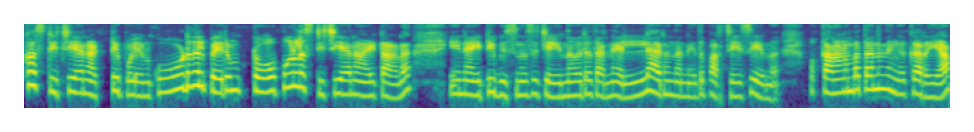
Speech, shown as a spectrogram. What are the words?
ഒക്കെ സ്റ്റിച്ച് ചെയ്യാൻ അടിപൊളിയാണ്. കൂടുതൽ പേരും ടോപ്പുകൾ സ്റ്റിച്ച് ചെയ്യാനായിട്ടാണ് ഈ നൈറ്റി ബിസിനസ് ചെയ്യുന്നവർ തന്നെ എല്ലാവരും തന്നെ ഇത് പർച്ചേസ് ചെയ്യുന്നത്. അപ്പോൾ കാണുമ്പോൾ തന്നെ നിങ്ങൾക്കറിയാം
